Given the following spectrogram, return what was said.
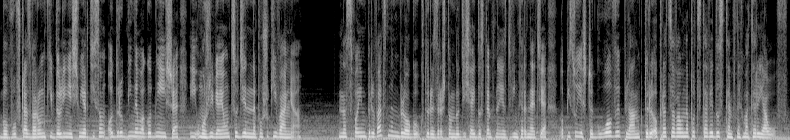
bo wówczas warunki w Dolinie Śmierci są odrobinę łagodniejsze i umożliwiają codzienne poszukiwania. Na swoim prywatnym blogu, który zresztą do dzisiaj dostępny jest w internecie, opisuje szczegółowy plan, który opracował na podstawie dostępnych materiałów.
